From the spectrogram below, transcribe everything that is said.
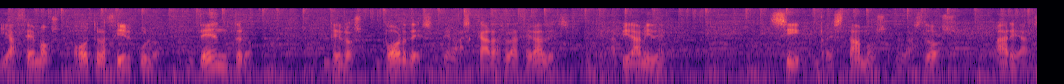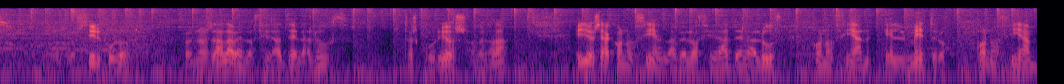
y hacemos otro círculo dentro de los bordes de las caras laterales de la pirámide, si restamos las dos áreas, los dos círculos, pues nos da la velocidad de la luz. Esto es curioso, ¿verdad? Ellos ya conocían la velocidad de la luz, conocían el metro, conocían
